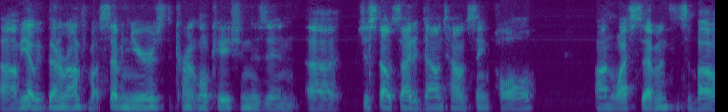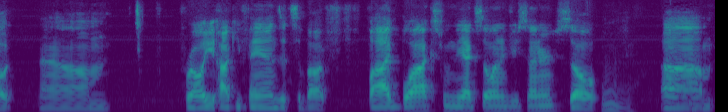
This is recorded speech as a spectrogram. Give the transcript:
um, yeah, we've been around for about seven years. The current location is in uh, just outside of downtown St. Paul on West Seventh. It's about um, for all you hockey fans, it's about five blocks from the Xcel Energy Center. So um,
